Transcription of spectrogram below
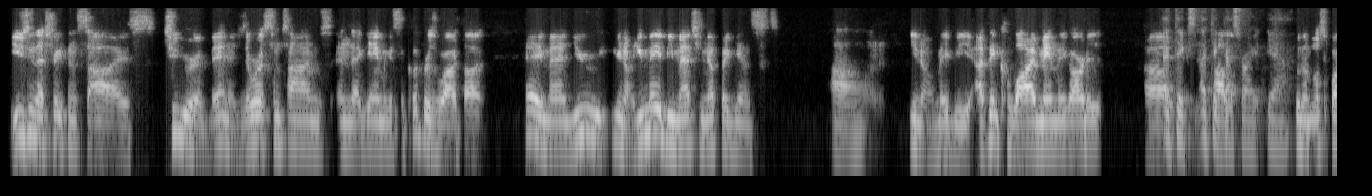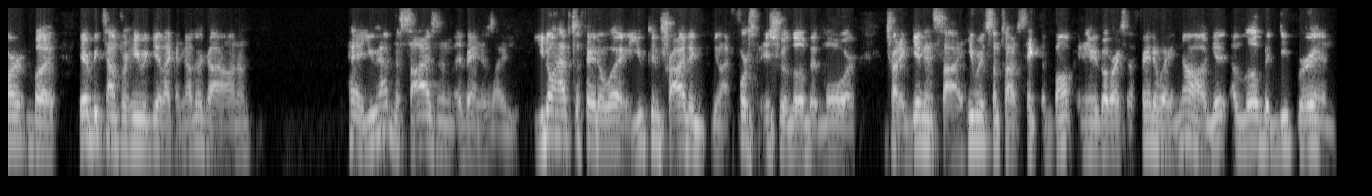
using that strength and size to your advantage. There were some times in that game against the Clippers where I thought, hey man, you you know you may be matching up against, uh, you know maybe I think Kawhi mainly guarded. Uh, I think I think that's right. Yeah, for the most part, but there'd be times where he would get like another guy on him. Hey, you have the size and advantage. Like you don't have to fade away. You can try to you know, like force the issue a little bit more, try to get inside. He would sometimes take the bump and he would go right to the fadeaway. No, get a little bit deeper in,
